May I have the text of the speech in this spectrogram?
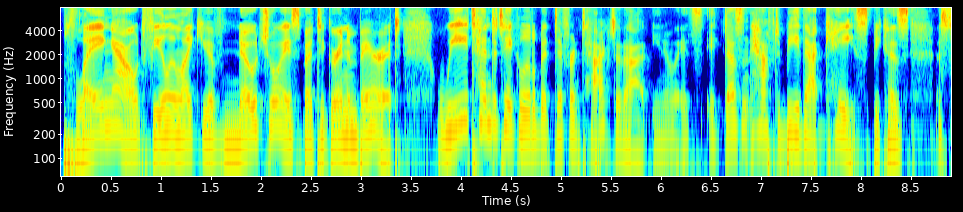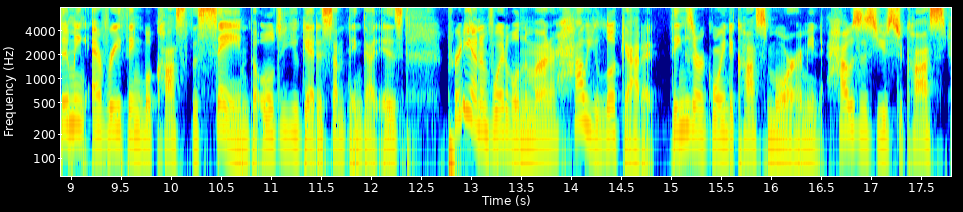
playing out, feeling like you have no choice but to grin and bear it. We tend to take a little bit different tack to that. You know, it's it doesn't have to be that case because assuming everything will cost the same, the older you get is something that is pretty unavoidable no matter how you look at it. Things are going to cost more. I mean, houses used to cost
